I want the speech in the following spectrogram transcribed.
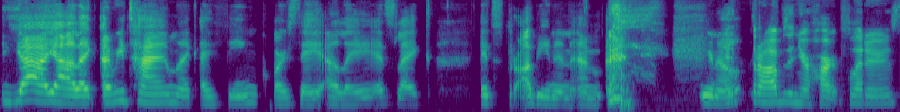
Yeah, yeah. Like, every time, like, I think or say LA, it's like, it's throbbing and, um, you know, it throbs and your heart flutters.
